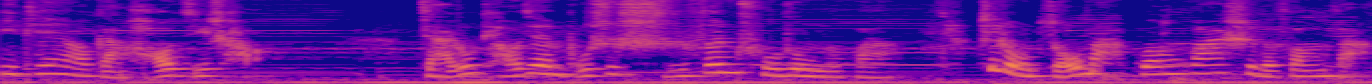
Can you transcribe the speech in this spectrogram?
一天要赶好几场。假如条件不是十分出众的话，这种走马观花式的方法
